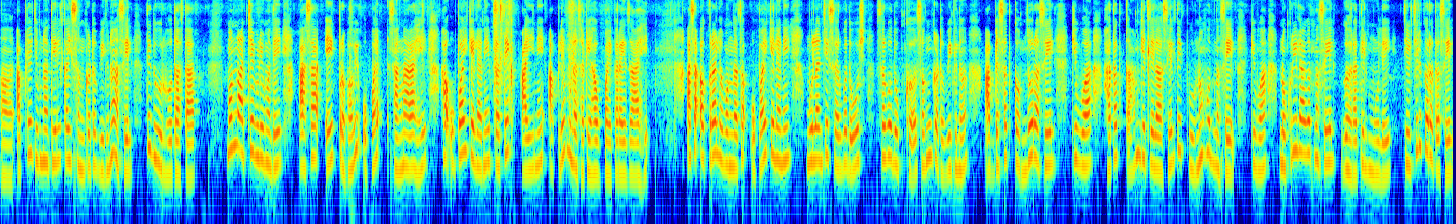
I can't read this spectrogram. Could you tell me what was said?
आपल्या जीवनातील काही संकट विघ्न असेल ते दूर होत असतात. म्हणून आजच्या व्हिडिओमध्ये असा एक प्रभावी उपाय सांगणार आहे. हा उपाय केल्याने प्रत्येक आईने आपल्या मुलासाठी हा उपाय करायचा आहे. असा अकरा लवंगाचा उपाय केल्याने मुलांचे सर्व दोष सर्व दुःख संकट विघ्न अभ्यासात कमजोर असेल किंवा हातात काम घेतलेलं असेल ते पूर्ण होत नसेल किंवा नोकरी लागत नसेल घरातील मुले चिडचिड करत असेल.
